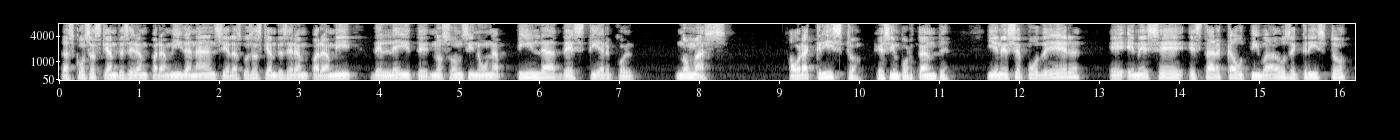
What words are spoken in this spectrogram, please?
Las cosas que antes eran para mí ganancia, las cosas que antes eran para mí deleite, no son sino una pila de estiércol, no más. Ahora Cristo es importante. Y en ese poder, eh, en ese estar cautivados de Cristo,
